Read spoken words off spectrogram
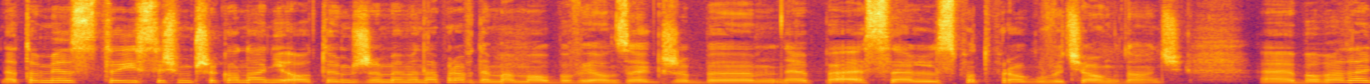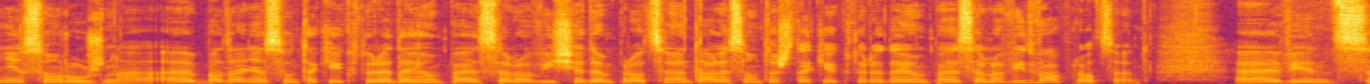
Natomiast jesteśmy przekonani o tym, że my naprawdę mamy obowiązek, żeby e, PSL spod progu wyciągnąć, e, bo badania są różne. E, Badania są takie, które dają PSL-owi 7%, ale są też takie, które dają PSL-owi 2%. E, Więc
